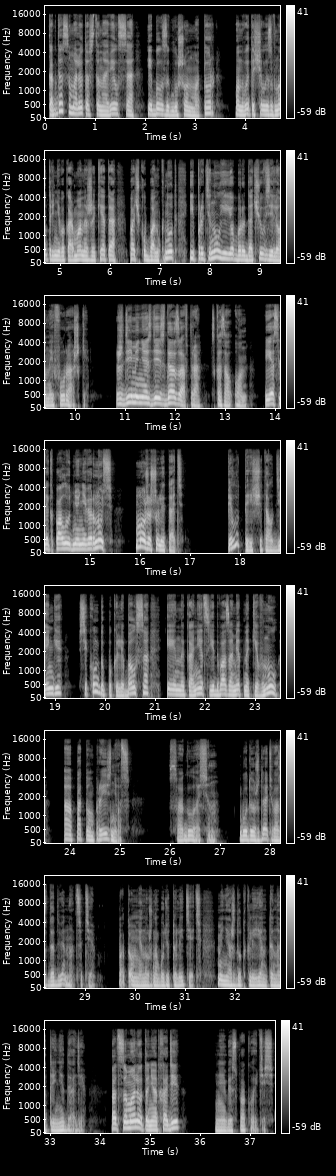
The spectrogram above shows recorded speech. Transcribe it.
Когда самолет остановился и был заглушен мотор, он вытащил из внутреннего кармана жакета пачку банкнот и протянул ее бородачу в зеленой фуражке. «Жди меня здесь до завтра», — сказал он. «Если к полудню не вернусь, можешь улетать». Пилот пересчитал деньги — секунду поколебался и, наконец, едва заметно кивнул, а потом произнес: «Согласен. Буду ждать вас до двенадцати. Потом мне нужно будет улететь. Меня ждут клиенты на Тринидаде. От самолета не отходи». «Не беспокойтесь».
